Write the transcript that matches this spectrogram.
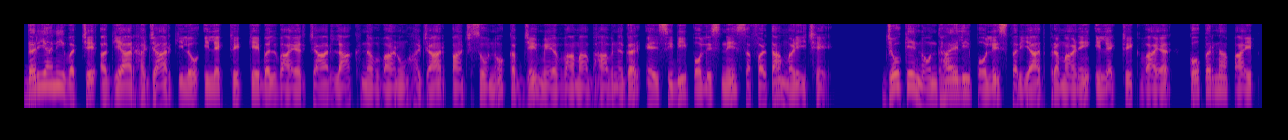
દરિયાની વચ્ચે અગિયાર હજાર કિલો ઇલેક્ટ્રિક કેબલ વાયર ચાર લાખ નવ્વાણું હજાર પાંચસોનો કબજે મેળવવામાં ભાવનગર એલસીબી પોલીસને સફળતા મળી છે. જો કે નોંધાયેલી પોલીસ ફરિયાદ પ્રમાણે ઇલેક્ટ્રિક વાયર, કોપરના પાઇપ,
